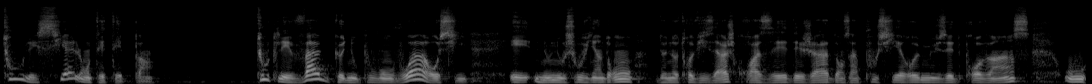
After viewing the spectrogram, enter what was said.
tous les ciels ont été peints. Toutes les vagues que nous pouvons voir aussi, et nous nous souviendrons de notre visage croisé déjà dans un poussiéreux musée de province, ou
